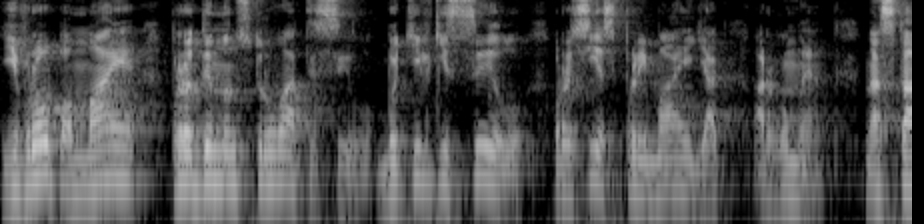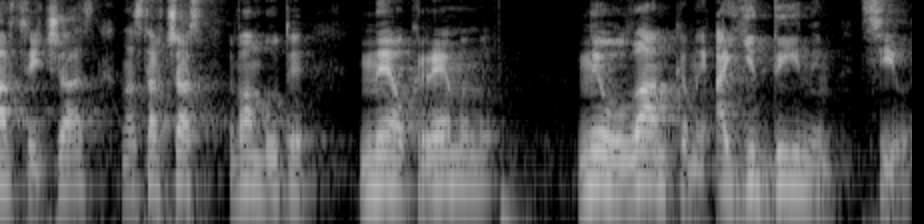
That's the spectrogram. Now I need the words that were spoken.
Європа має продемонструвати силу, бо тільки силу Росія сприймає як аргумент. Настав цей час, настав час вам бути не окремими, не уламками, а єдиним цілим.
